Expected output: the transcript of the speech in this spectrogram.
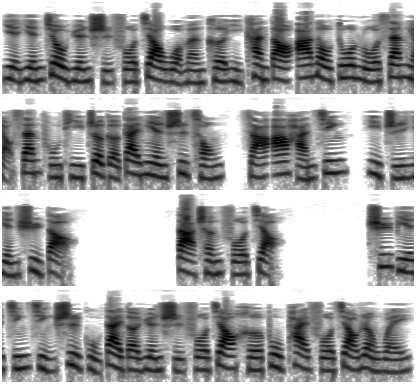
也研究原始佛教。我们可以看到阿耨多罗三藐三菩提这个概念是从杂阿含经一直延续到大乘佛教。区别仅仅是古代的原始佛教和部派佛教认为，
